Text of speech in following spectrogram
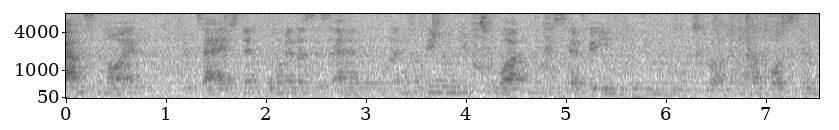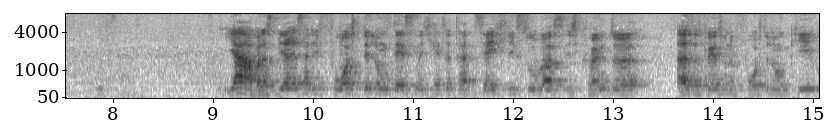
ganz neu bezeichnen, ohne dass es einen, eine Verbindung gibt zu Worten, die bisher für ähnliche Dinge benutzt wurden und kann trotzdem. Ja, aber das wäre jetzt halt die Vorstellung dessen, ich hätte tatsächlich sowas, ich könnte, also das wäre so eine Vorstellung, okay,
